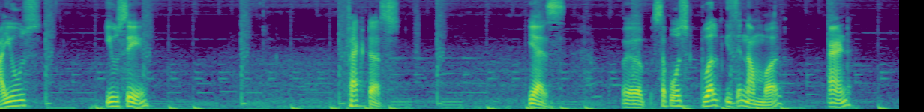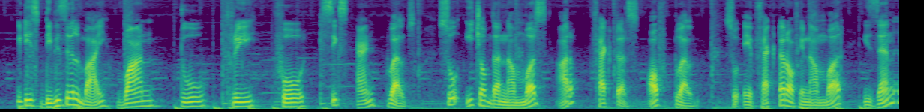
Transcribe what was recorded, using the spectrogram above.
I use you say factors. Yes, uh, suppose 12 is a number and it is divisible by 1, 2, 3, 4, 6 and 12. So each of the numbers are factors of 12. So a factor of a number is an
